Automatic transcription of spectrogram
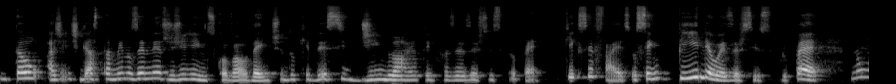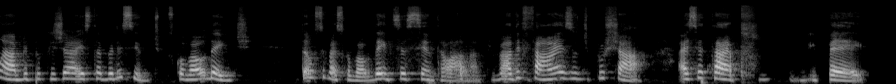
Então, a gente gasta menos energia em escovar o dente do que decidindo, ah, eu tenho que fazer exercício para o pé. O que, que você faz? Você empilha o exercício para o pé num hábito que já é estabelecido, tipo escovar o dente. Então, você vai escovar o dente, você senta lá na privada e faz o de puxar. Aí você tá em pé,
